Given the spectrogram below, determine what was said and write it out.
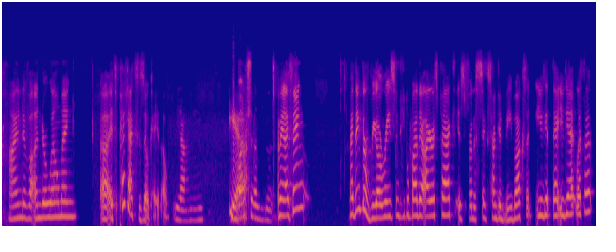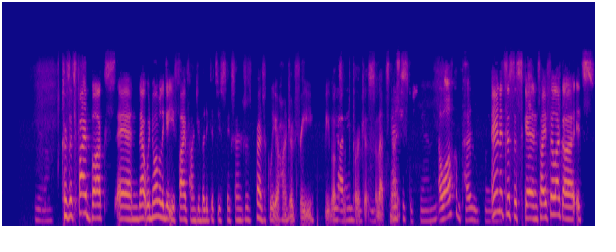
kind of underwhelming. Uh, its pickaxe is okay though. Yeah, I mean, Yeah. bunch of I mean, I think, I think the real reason people buy the Iris pack is for the 600 V bucks that you get that you get with it, yeah. because it's five bucks, and that would normally get you 500, but it gets you 600. It's practically 100 free V bucks Yeah, I mean, purchase, so that's That's nice. just a skin. A lot of competitive players. And it's just a skin, so I feel like uh, it's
